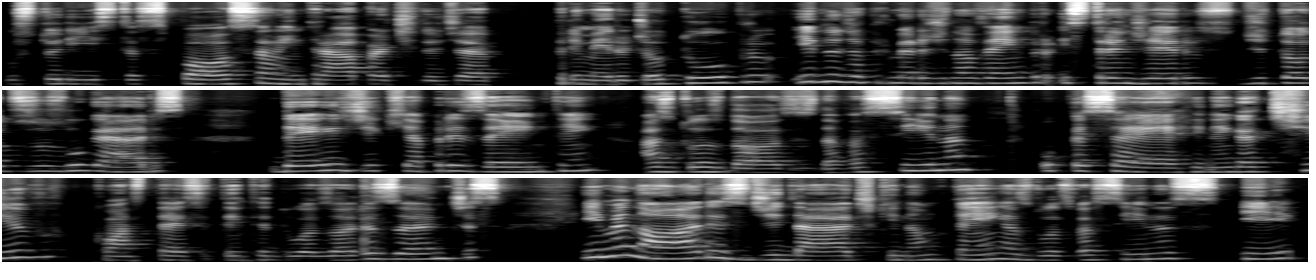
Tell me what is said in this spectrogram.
os turistas possam entrar a partir do dia 1 de outubro e no dia 1 de novembro, estrangeiros de todos os lugares, desde que apresentem as duas doses da vacina, o PCR negativo com até 72 horas antes, e menores de idade que não têm as duas vacinas e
